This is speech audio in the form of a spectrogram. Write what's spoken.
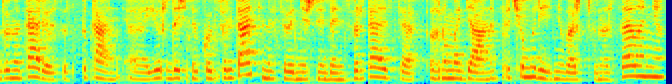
до нотаріуса з питань е, юридичних консультацій на сьогоднішній день звертаються громадяни, причому різні верстви населення,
